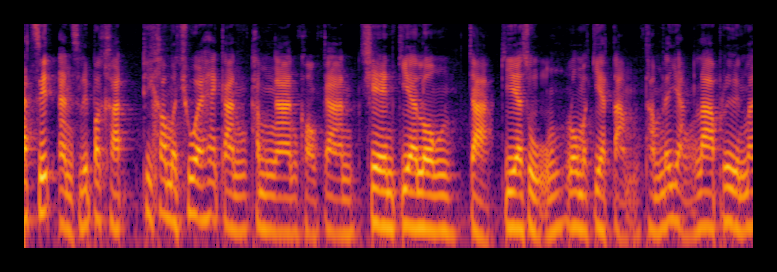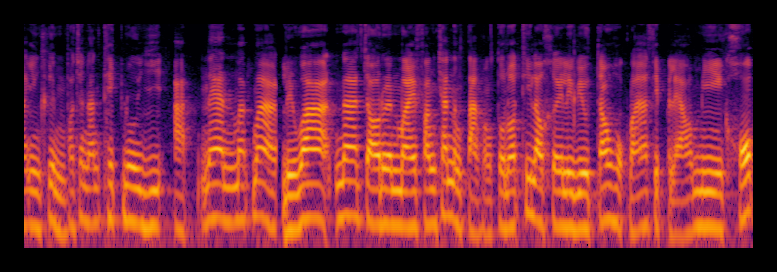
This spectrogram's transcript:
Assist and Slipper Cut ที่เข้ามาช่วยให้การทำงานของการเชนเกียร์ลงจากเกียร์สูง ลงมาเกียร์ต่ำทำได้อย่างราบรื่นมากยิ่งขึ้น เพราะฉะนั้นเทคโนโลยีอัดแน่นมากๆ หรือว่าหน้าจอเรือนไม้ฟังก์ชันต่างๆ ของตัวรถที่เราเคยรีวิวเจ้า 650 ไปแล้ว มีครบ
